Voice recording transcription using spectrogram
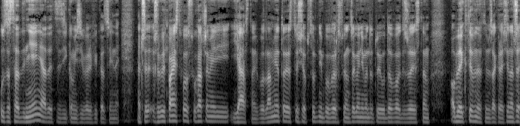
uzasadnienia decyzji komisji weryfikacyjnej. Znaczy, żeby Państwo słuchacze mieli jasność, bo dla mnie to jest coś absolutnie bulwersującego, nie będę tutaj udawać, że jestem obiektywny w tym zakresie. Znaczy,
